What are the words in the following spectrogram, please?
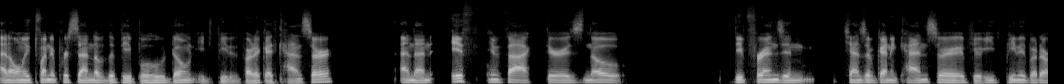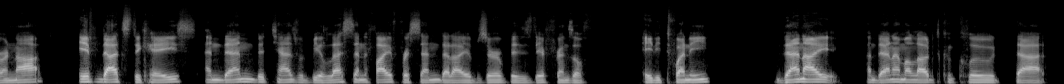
And only 20% of the people who don't eat peanut butter get cancer. And then if in fact there is no difference in chance of getting cancer if you eat peanut butter or not. If that's the case, and then the chance would be less than 5% that I observed this difference of 80 20, then I, and then I'm allowed to conclude that,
